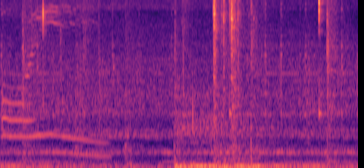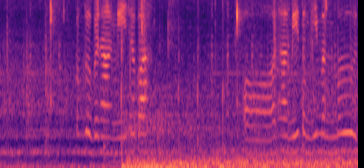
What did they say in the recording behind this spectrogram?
โอ้ย คือเดินไปทางนี้ใช่ปะอ๋อ ทางนี้ตรงที่มันมืด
